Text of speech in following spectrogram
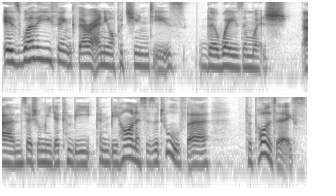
is whether you think there are any opportunities, the ways in which um, social media can be can be harnessed as a tool for for politics.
